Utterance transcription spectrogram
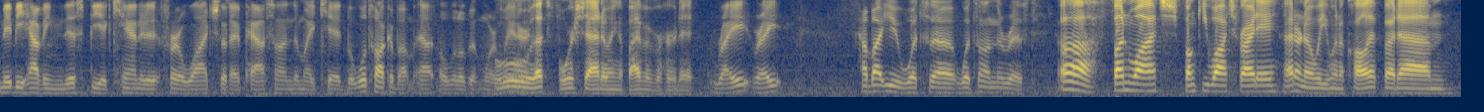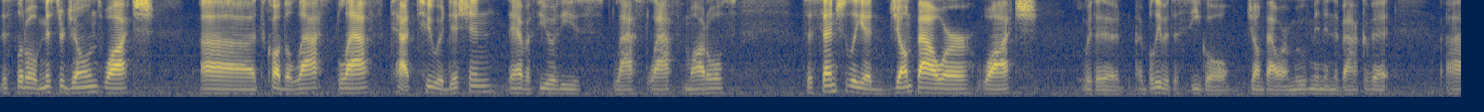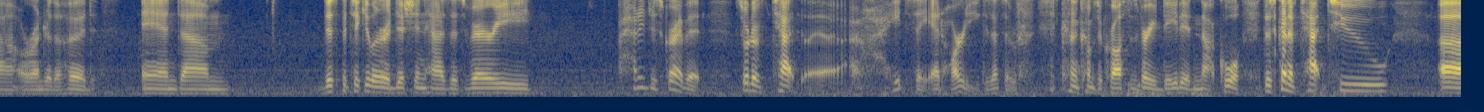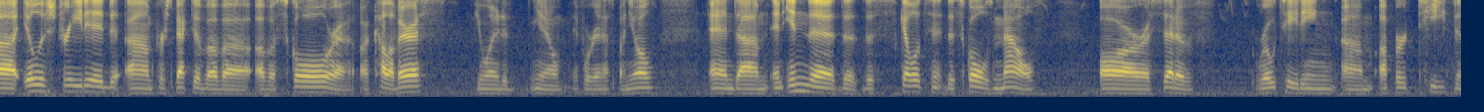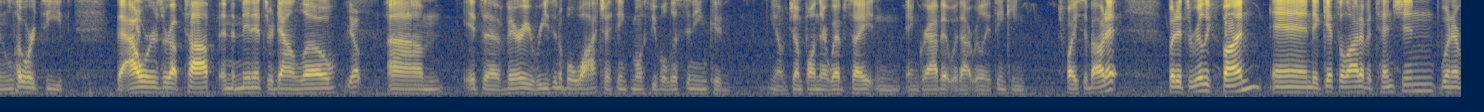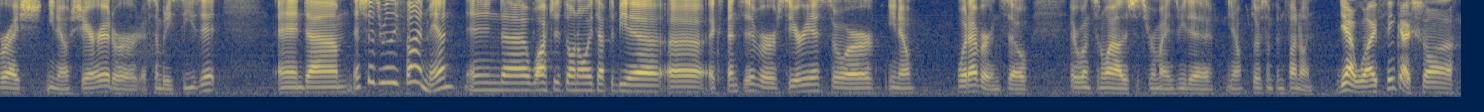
maybe having this be a candidate for a watch that I pass on to my kid. But we'll talk about that a little bit more later. Ooh, that's foreshadowing if I've ever heard it. right, right. How about you? What's uh, what's on the wrist? Uh, fun watch, funky watch Friday. I don't know what you want to call it, but um, this little Mr. Jones watch. Uh, it's called the Last Laugh Tattoo Edition. They have a few of these Last Laugh models. It's essentially a jump hour watch with a, I believe it's a seagull jump hour movement in the back of it uh, or under the hood. And um, this particular edition has this very how do you describe it? Sort of tat. Uh, I hate to say Ed Hardy because that's a kind of comes across as very dated and not cool. This kind of tattoo, uh, illustrated um, perspective of a of a skull or a, a calaveras, if you wanted to, you know, if we're in Espanol, and um, and in the, the the skeleton, the skull's mouth, are a set of rotating um, upper teeth and lower teeth. The hours are up top and the minutes are down low. Yep. Um, it's a very reasonable watch. I think most people listening could, you know, jump on their website and, and grab it without really thinking twice about it. But it's really fun and it gets a lot of attention whenever I, sh- you know, share it or if somebody sees it. And um, it's just really fun, man. And uh, watches don't always have to be a, a expensive or serious or you know whatever. And so every once in a while, this just reminds me to you know throw something fun on. Yeah, well, I think I saw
